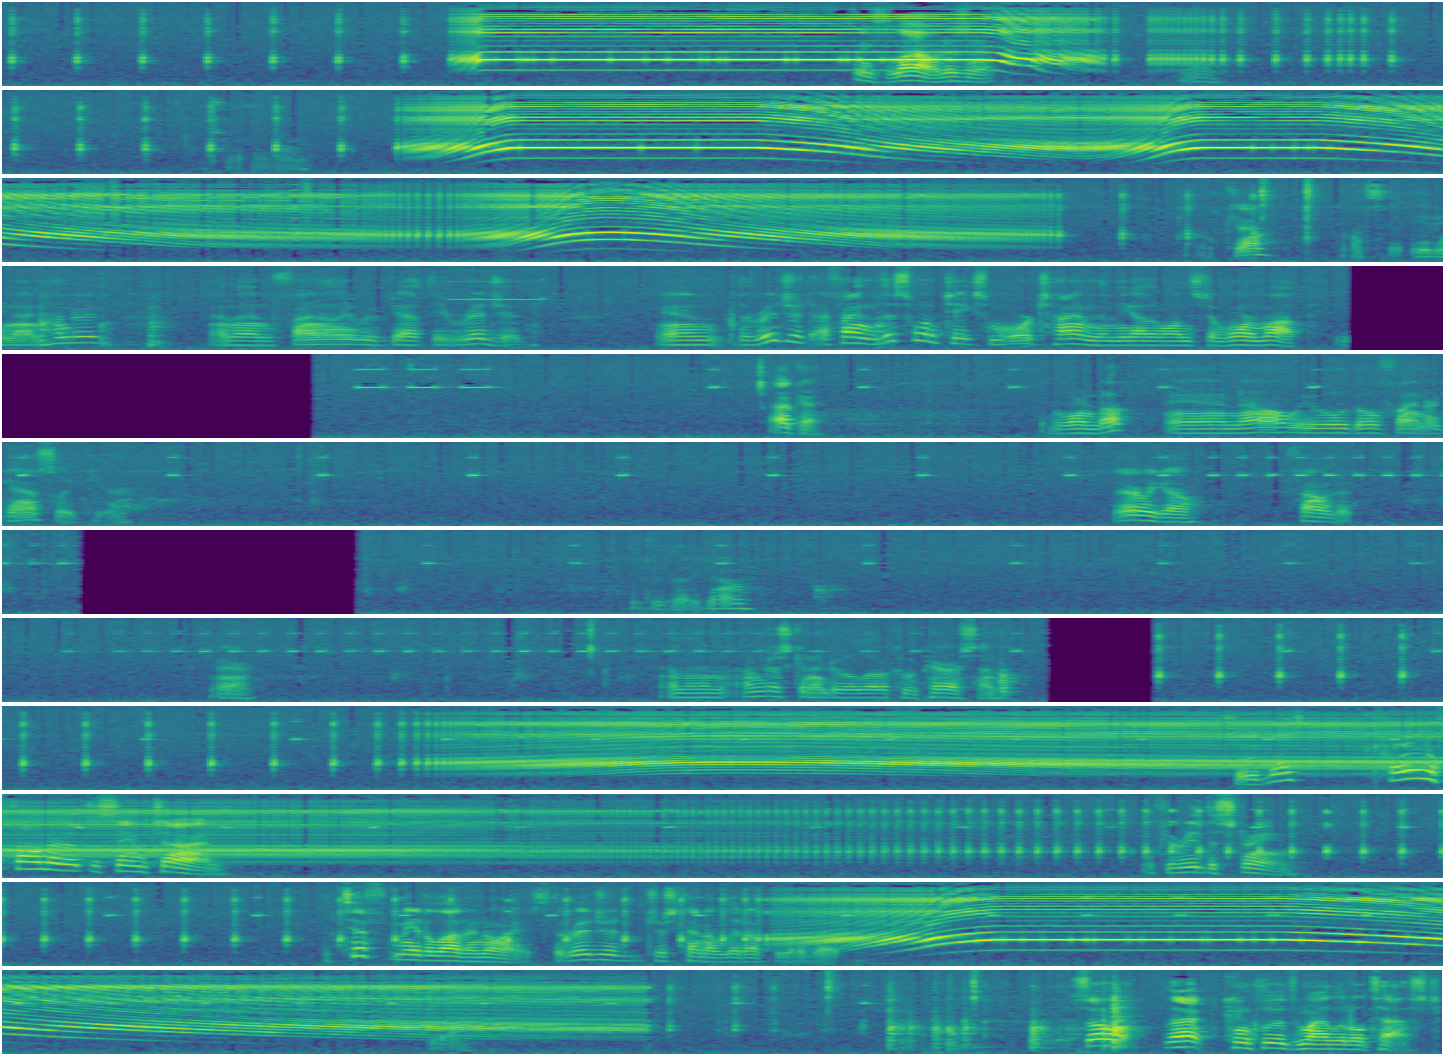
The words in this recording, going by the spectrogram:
It's loud, isn't it? That's the 8900. And then finally we've got the Ridgid. And the Ridgid, I find this one takes more time than the other ones to warm up. Okay. It warmed up, and now we will go find our gas leak here. There we go. Found it. There. And then I'm just going to do a little comparison. So we both kind of found it at the same time. If you read the screen. The TIF made a lot of noise. The Ridgid just kind of lit up a little bit. So that concludes my little test.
